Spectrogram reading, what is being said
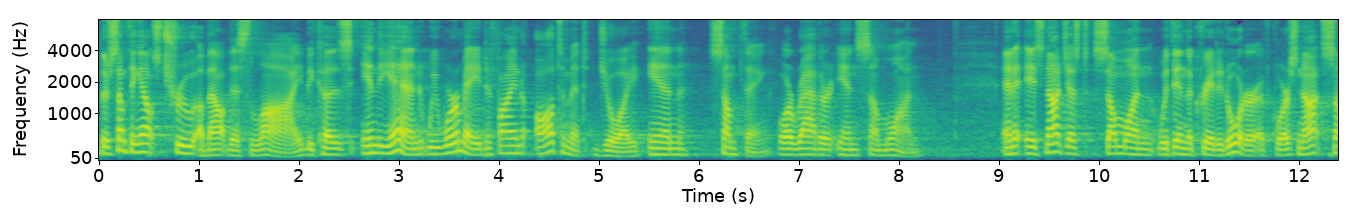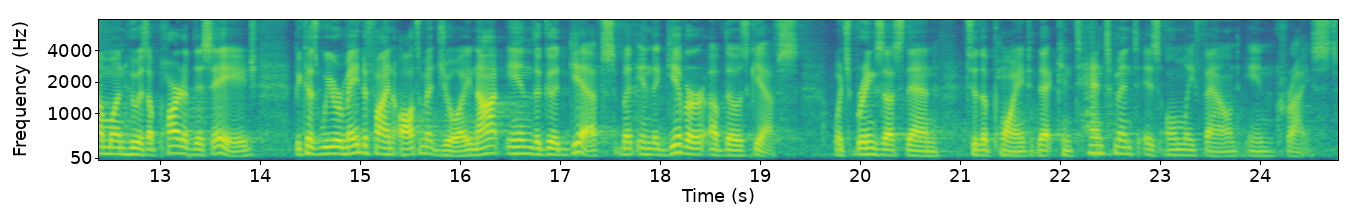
There's something else true about this lie because, in the end, we were made to find ultimate joy in something, or rather, in someone. And it's not just someone within the created order, of course, not someone who is a part of this age, because we were made to find ultimate joy not in the good gifts, but in the giver of those gifts. Which brings us then to the point that contentment is only found in Christ.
